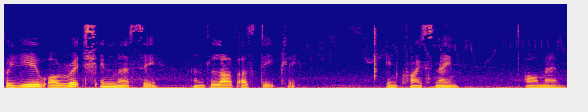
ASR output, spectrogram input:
for you are rich in mercy and love us deeply. In Christ's name, Amen.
